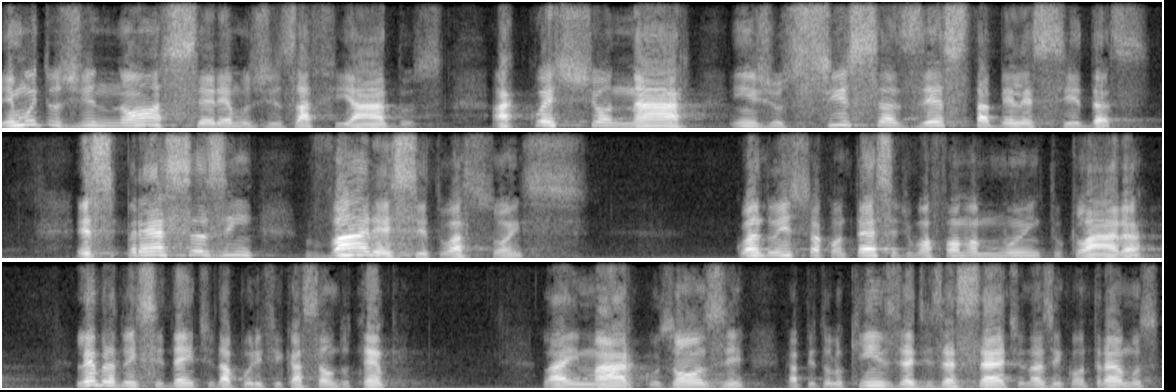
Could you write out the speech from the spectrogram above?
E muitos de nós seremos desafiados a questionar injustiças estabelecidas, expressas em várias situações. Quando isso acontece de uma forma muito clara. Lembra do incidente da purificação do templo? Lá em Marcos 11, capítulo 15 a 17, nós encontramos,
